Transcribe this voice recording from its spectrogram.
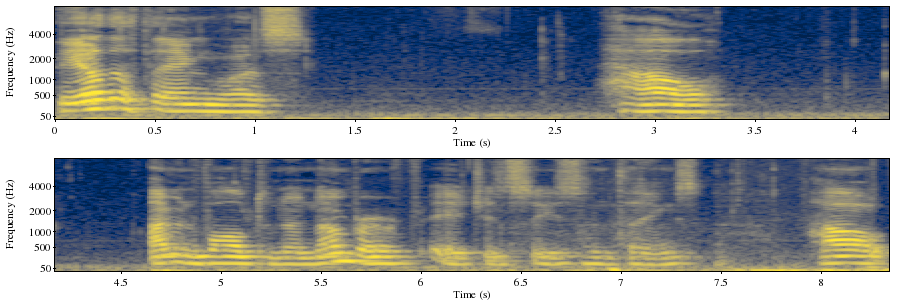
The other thing was how I'm involved in a number of agencies and things, how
